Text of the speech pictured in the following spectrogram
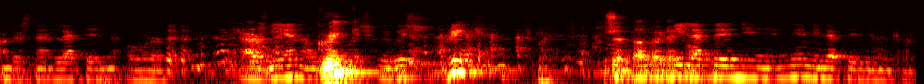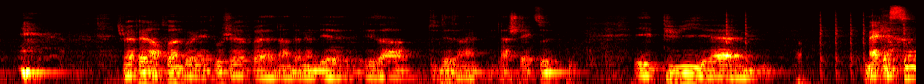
understand Latin or Arabian. Greek. We wish, we wish Greek. Je ne parle pas grec. Ni latin, ni, ni, ni latin, Je m'appelle Antoine Bonetto, j'œuvre dans le domaine des, des, arts, du design et de l'architecture. Et puis, euh, ma question,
